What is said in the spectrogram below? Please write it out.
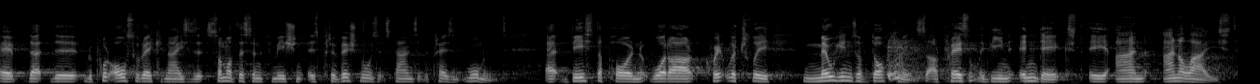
uh, that the report also recognises that some of this information is provisional as it stands at the present moment uh, based upon what are quite literally millions of documents that are presently being indexed uh, and analysed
